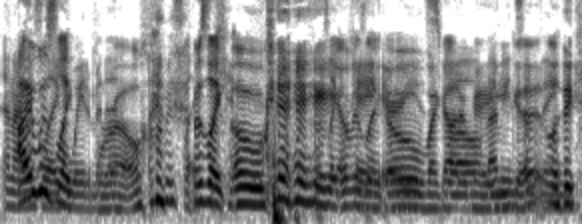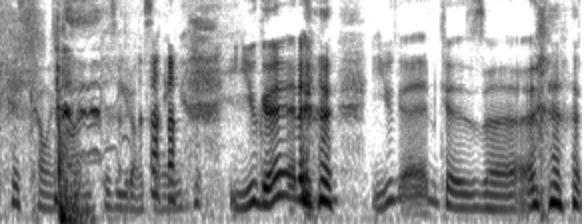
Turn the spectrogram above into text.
and I I was, was like, like, wait a minute. bro. I was like, I was like, okay. I was like, I was okay, like, oh my god, well, okay, that means good? something Like, is going on because you don't sing. you good? you good? Because uh,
